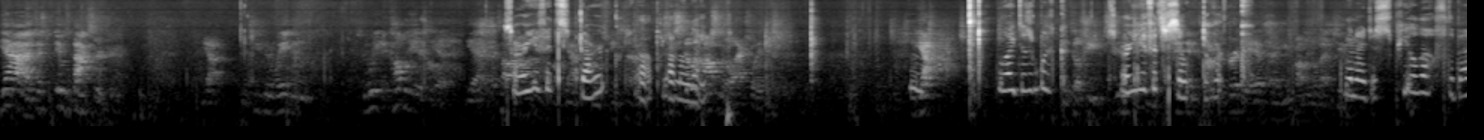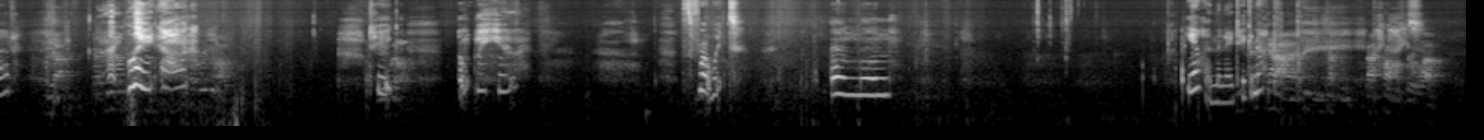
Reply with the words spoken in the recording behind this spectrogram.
Yeah, just it was back surgery. Yeah, and she's been waiting. She's been waiting a couple years to get it. Yeah. that's all. Sorry if it's dark. uh, I'll put on the light. Yeah, The light doesn't work. Sorry if it's so dark. Then I just peel off the bed. I lay down. Take out my hair. Throw it. And then. Yeah, and then I take a nap. Yeah, I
